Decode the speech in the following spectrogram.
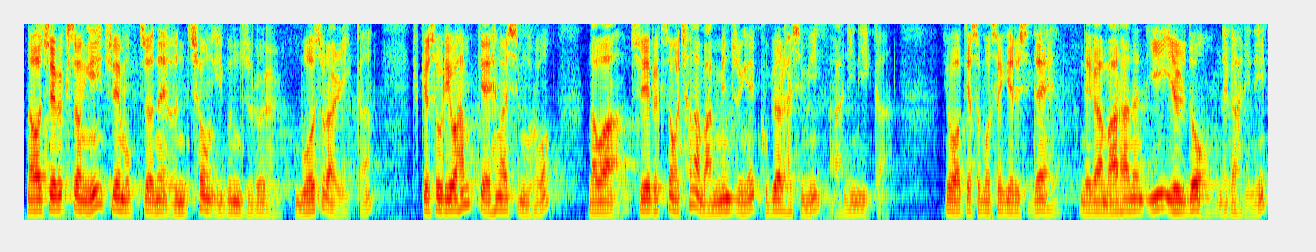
나와 주의 백성이 주의 목전에 은총 입은 줄을 무엇으로 알리까? 주께서 우리와 함께 행하심으로 나와 주의 백성을 천하 만민 중에 구별하심이 아니니까 여호와께서 모세에게 이르시되 내가 말하는 이 일도 내가 하리니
